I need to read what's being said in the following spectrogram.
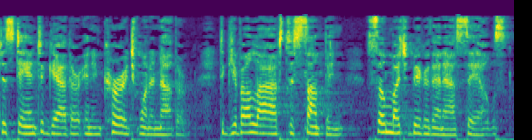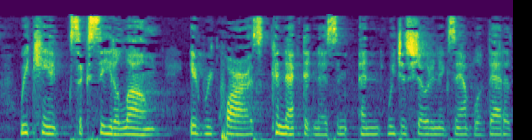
to stand together and encourage one another, to give our lives to something so much bigger than ourselves. We can't succeed alone. It requires connectedness, and, and we just showed an example of that as,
